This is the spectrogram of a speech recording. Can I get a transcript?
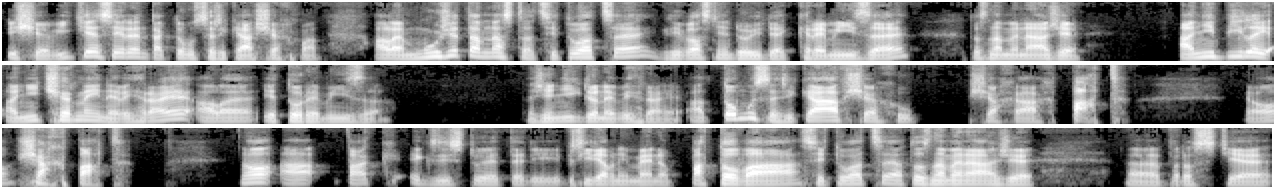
když je vítěz jeden, tak tomu se říká šachmat. Ale může tam nastat situace, kdy vlastně dojde k remíze, to znamená, že ani bílej, ani černý nevyhraje, ale je to remíza. Takže nikdo nevyhraje. A tomu se říká v šachu, v šachách pat. Jo? Šachpat. No a pak existuje tedy přídavný jméno patová situace a to znamená, že eh, prostě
